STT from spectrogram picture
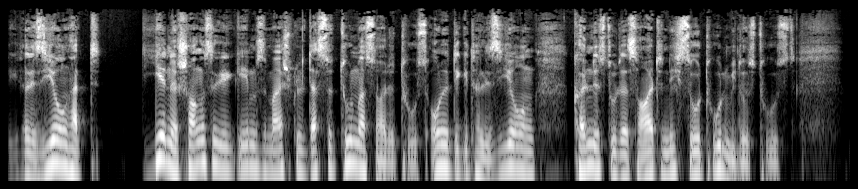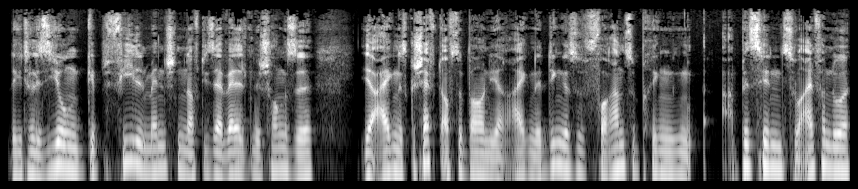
Digitalisierung hat dir eine Chance gegeben, zum Beispiel das zu tun, was du heute tust. Ohne Digitalisierung könntest du das heute nicht so tun, wie du es tust. Digitalisierung gibt vielen Menschen auf dieser Welt eine Chance, ihr eigenes Geschäft aufzubauen, ihre eigene Dinge voranzubringen, bis hin zu einfach nur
